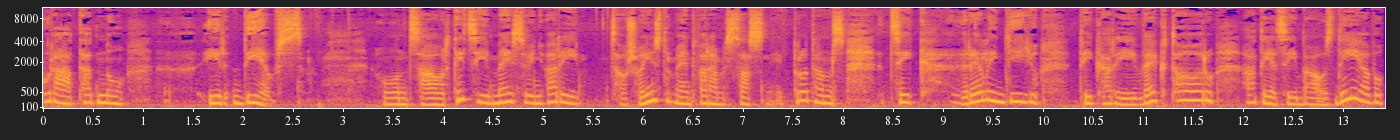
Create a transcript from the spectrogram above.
kurā tad nu ir Dievs. Un caur ticību mēs viņu arī caur šo instrumentu varam sasniegt. Protams, cik reliģiju, tik arī vektoru attiecībā uz Dievu,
